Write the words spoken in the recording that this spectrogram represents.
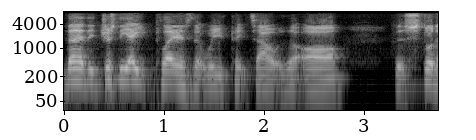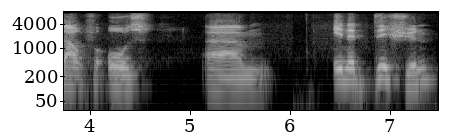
they're the, just the eight players that we've picked out that are that stood out for us. Um, in addition,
